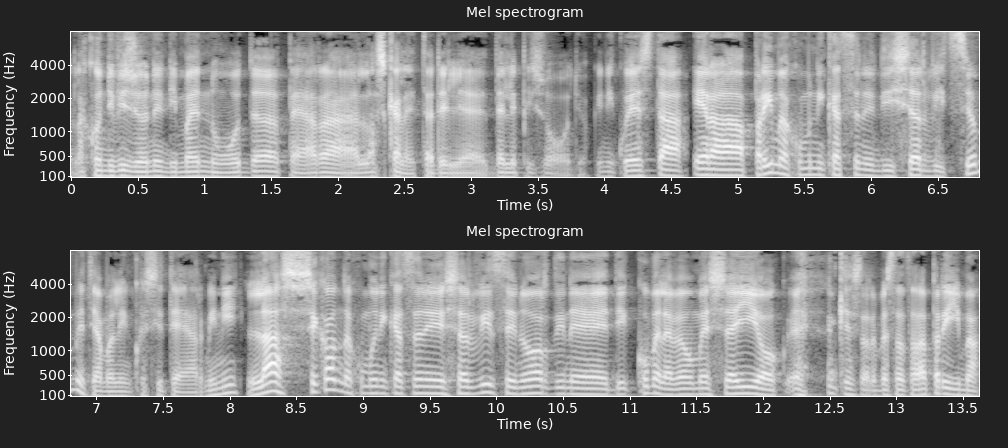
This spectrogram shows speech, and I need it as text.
la condivisione di MindNode per la scaletta degli, dell'episodio. Quindi questa era la prima comunicazione di servizio mettiamola in questi termini. La seconda comunicazione di servizio in ordine di come l'avevo messa io che sarebbe stata la prima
